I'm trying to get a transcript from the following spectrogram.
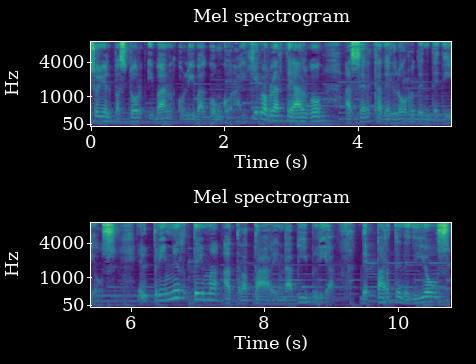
soy el pastor Iván Oliva Góngora y quiero hablarte algo acerca del orden de Dios. El primer tema a tratar en la Biblia de parte de Dios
